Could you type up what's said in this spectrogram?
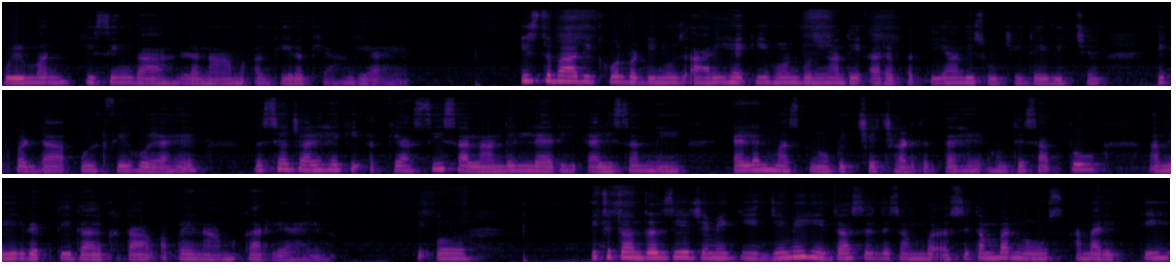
ਕੁਲਮਨ ਕੀ ਸਿੰਘ ਦਾ ਜਿਹੜਾ ਨਾਮ ਅੱਗੇ ਰੱਖਿਆ ਗਿਆ ਹੈ। ਇਸ ਤੋਂ ਬਾਅਦ ਇੱਕ ਹੋਰ ਵੱਡੀ ਨਿਊਜ਼ ਆ ਰਹੀ ਹੈ ਕਿ ਹੁਣ ਦੁਨੀਆ ਦੇ ਅਰਬਪਤੀਆਂ ਦੀ ਸੂਚੀ ਦੇ ਵਿੱਚ ਇੱਕ ਵੱਡਾ ਉਲਟਫੇਰ ਹੋਇਆ ਹੈ। ਦੱਸਿਆ ਜਾ ਰਿਹਾ ਹੈ ਕਿ 81 ਸਾਲਾਂ ਦੇ ਲੈਰੀ ਐਲਿਸਨ ਨੇ ਐਲਨ ਮਸਕ ਨੂੰ ਪਿੱਛੇ ਛੱਡ ਦਿੱਤਾ ਹੈ। ਹੁਣ ਤੇ ਸਭ ਤੋਂ ਅਮੀਰ ਵਿਅਕਤੀ ਦਾ ਖਿਤਾਬ ਆਪਣੇ ਨਾਮ ਕਰ ਲਿਆ ਹੈ। ਤੇ ਉਹ ਇੱਥੇ ਤੁਹਾਨੂੰ ਦੱਸ ਦਈਏ ਜਿਵੇਂ ਕਿ ਜਿਵੇਂ ਹੀ 10 ਦਸੰਬਰ, ਸਤੰਬਰ ਨੂੰ ਅਮਰੀਕੀ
